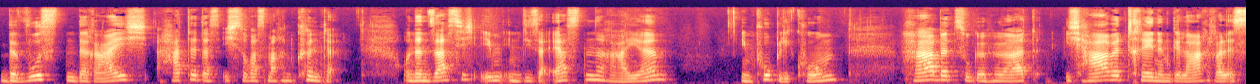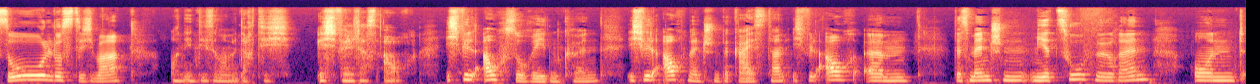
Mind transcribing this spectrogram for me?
bewussten Bereich hatte, dass ich sowas machen könnte. Und dann saß ich eben in dieser ersten Reihe im Publikum, habe zugehört, ich habe Tränen gelacht, weil es so lustig war. Und in diesem Moment dachte ich, ich will das auch. Ich will auch so reden können. Ich will auch Menschen begeistern. Ich will auch, ähm, dass Menschen mir zuhören und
